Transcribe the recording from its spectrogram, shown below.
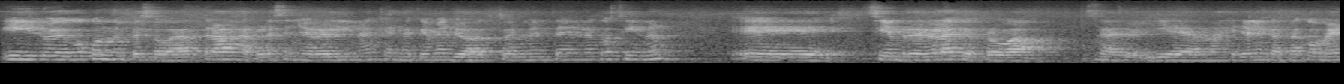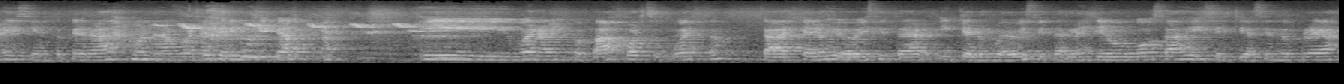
Y luego cuando empezó a trabajar la señora Lina, que es la que me ayuda actualmente en la cocina, eh, siempre era la que probaba. O sea, y además a ella le encanta comer y siento que era una buena crítica. Y bueno, mis papás, por supuesto, cada vez que los iba a visitar y que los voy a visitar les llevo cosas y si estoy haciendo pruebas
